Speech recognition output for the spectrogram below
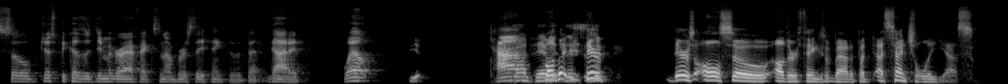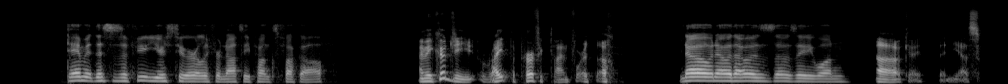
So just because of demographics numbers, they think they're the best. Got it. Well, Yep. Tom, God damn well, there- there- a, There's also other things about it, but essentially, yes. damn it! This is a few years too early for Nazi punks. Fuck off. I mean, could be right the perfect time for it though. No, no, that was that was eighty one. Oh, okay, then yes.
